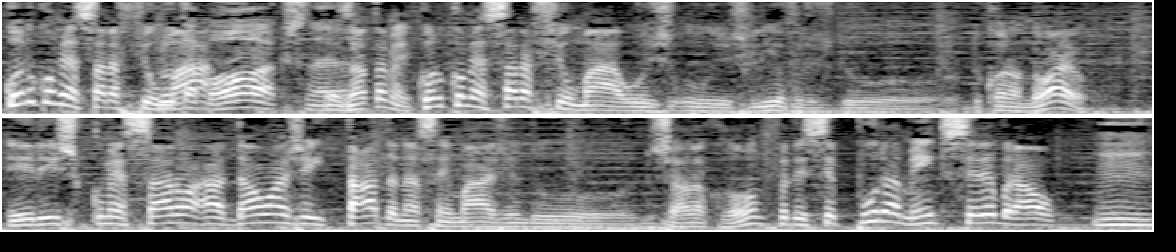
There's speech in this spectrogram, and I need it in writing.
Quando começaram a filmar. Luta boxe, né? Exatamente. Quando começaram a filmar os, os livros do, do Conan Doyle, eles começaram a dar uma ajeitada nessa imagem do, do Sherlock Holmes para ele ser puramente cerebral. Hum,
